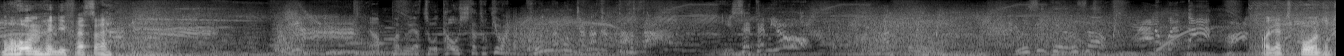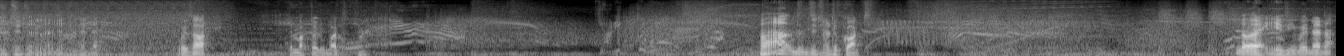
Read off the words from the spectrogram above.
Boom, in die Fresse. Und jetzt Boden. Wo ist er? Der macht irgendwas. Ah, oh Gott. Hier wieder da.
